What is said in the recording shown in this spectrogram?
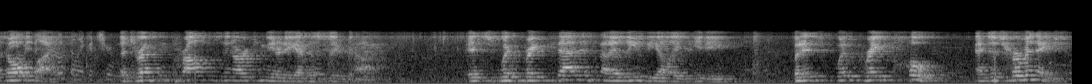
adult life addressing problems in our community as a street cop. It's with great sadness that I leave the LAPD, but it's with great hope and determination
